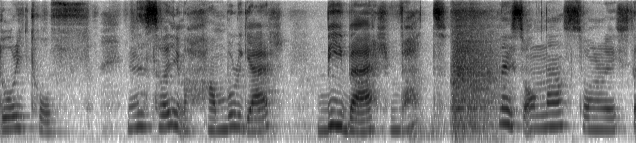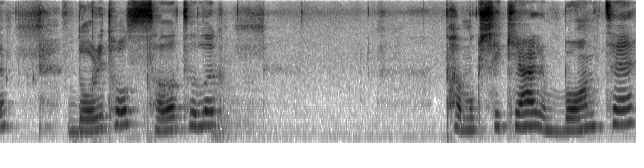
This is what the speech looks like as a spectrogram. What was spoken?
Doritos. Ne söyleyeyim? Hamburger, biber, what? Neyse ondan sonra işte Doritos, salatalık, pamuk şeker, bonte,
